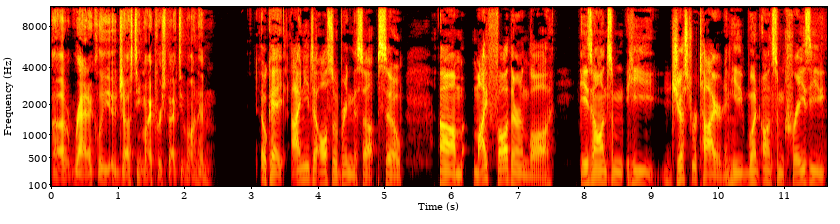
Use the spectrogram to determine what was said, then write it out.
uh, radically adjusting my perspective on him. Okay, I need to also bring this up. So, um, my father-in-law is on some. He just retired, and he went on some crazy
